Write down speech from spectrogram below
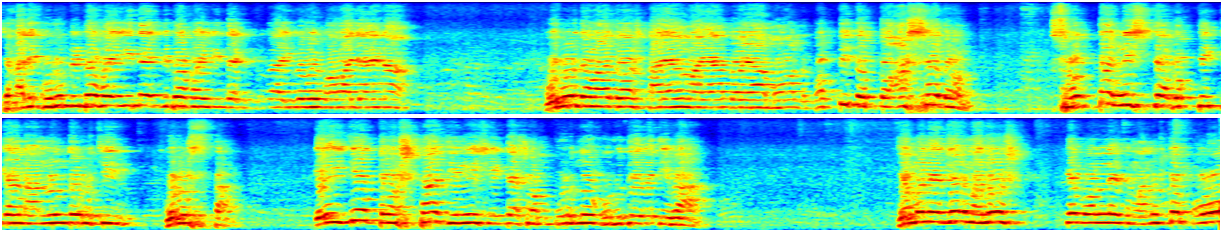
যে খালি গুরু কৃপা পাইলি দেয় কৃপা পাইলি দেয় কৃপা এইভাবে পাওয়া যায় না। মায়া, দয়া, মন আস্বাদন, শ্রদ্ধা, নিষ্ঠা ভক্তি জ্ঞান আনন্দ এই যে দশটা জিনিস, এটা সম্পূর্ণ যেমন একজন মানুষকে বললে মানুষটা বড়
